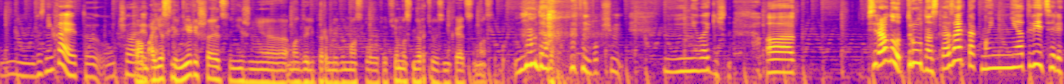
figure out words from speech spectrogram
ну, возникает у человека. А если не решается нижняя модель пирамиды Маслова, то тема смерти возникает сама собой. Ну да, в общем, не- нелогично. все равно трудно сказать, так мы не ответили.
